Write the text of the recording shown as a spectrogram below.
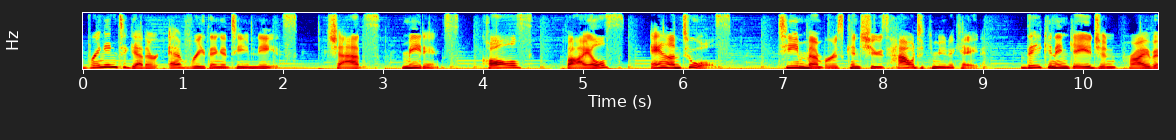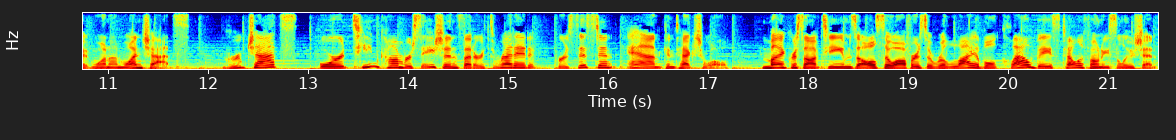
bringing together everything a team needs chats, meetings, calls, files, and tools. Team members can choose how to communicate. They can engage in private one on one chats, group chats, or team conversations that are threaded, persistent, and contextual. Microsoft Teams also offers a reliable cloud based telephony solution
